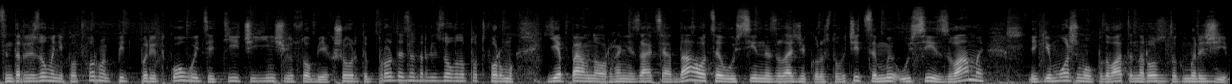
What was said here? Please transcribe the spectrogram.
Централізовані платформи підпорядковуються ті чи інші особи. Якщо говорити про децентралізовану платформу, є певна організація DAO, це усі незалежні користувачі, це ми усі з вами, які можемо впливати на розвиток мережі.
